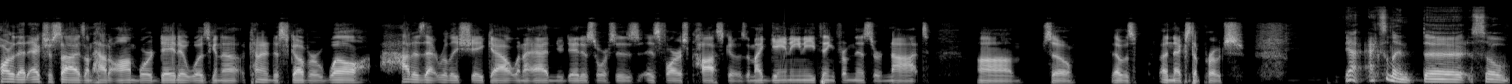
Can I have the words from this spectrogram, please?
part of that exercise on how to onboard data was going to kind of discover well how does that really shake out when i add new data sources as far as cost goes am i gaining anything from this or not um, so that was a next approach yeah excellent uh, so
